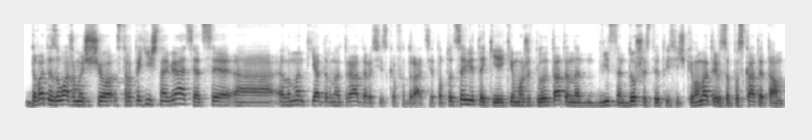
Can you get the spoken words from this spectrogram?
Давайте зауважимо, що стратегічна авіація це е, елемент ядерної триади Російської Федерації. Тобто це літаки, які можуть летати на відстань до 6 тисяч кілометрів, запускати там е,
